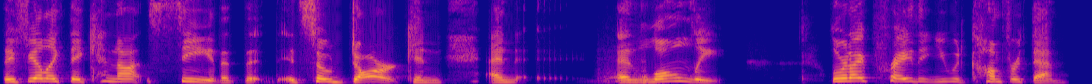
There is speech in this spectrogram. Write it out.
they feel like they cannot see that, that it's so dark and, and, and lonely. Lord, I pray that you would comfort them.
